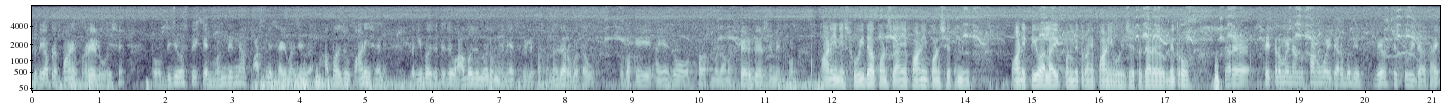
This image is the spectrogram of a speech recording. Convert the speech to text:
સુધી આપણે પાણી ભરેલું હોય છે. તો બીજી વસ્તુ કે મંદિરના પાછલી સાઈડમાં જે આ બાજુ પાણી છે ને, તો એ બાજુથી જો આ બાજુનો તમને નેચરલી પાછો નજારો બતાવું. તો બાકી અહીંયા જો સરસ મજાનો શેડ બેડ છે મિત્રો. પાણીની સુવિધા પણ છે, અહીંયા પાણી પણ છે. તમને પાણી પીવા લાયક પણ મિત્રો અહીંયા પાણી હોય છે. તો જ્યારે મિત્રો, જ્યારે ચૈત્ર મહિનાનું ઠાણ હોય ત્યારે બધી વ્યવસ્થિત સુવિધા થાય.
